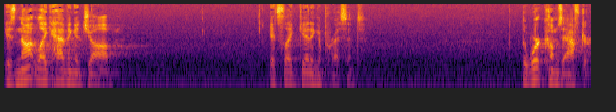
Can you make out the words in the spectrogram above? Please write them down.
is not like having a job, it's like getting a present. The work comes after.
